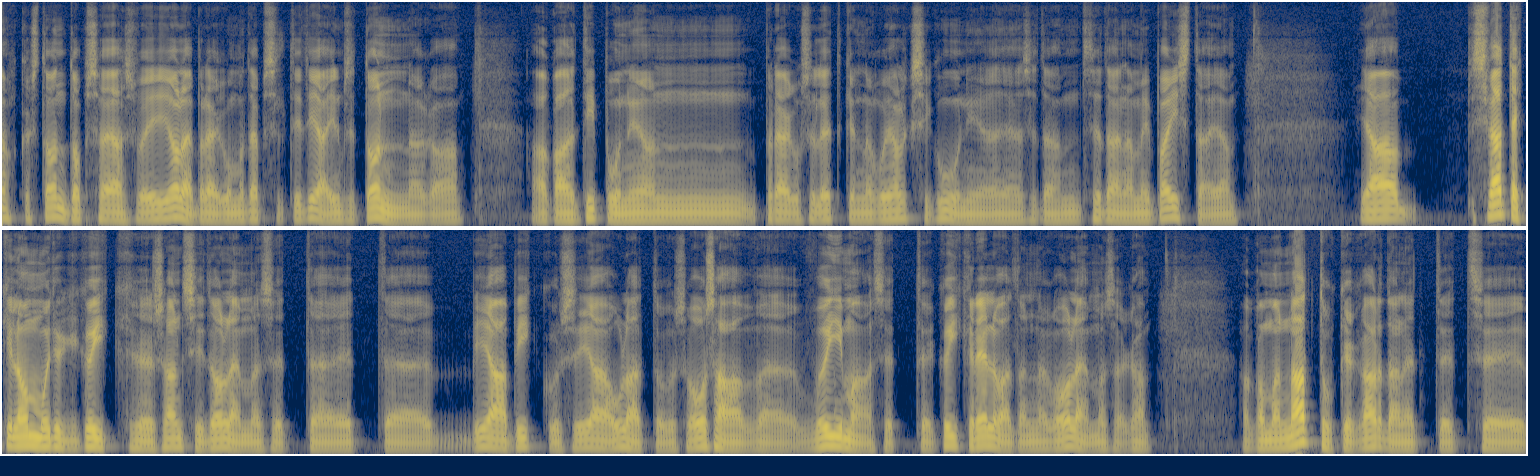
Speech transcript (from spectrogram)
noh, kas ta on top sajas või ei ole praegu, ma täpselt ei tea, ilmselt on, aga aga tipuni on praegusel hetkel nagu jalgsi kuuni ja, ja seda, seda enam ei paista ja ja Sviatekil on muidugi kõik šansid olemas, et, et äh, hea pikkus, hea ulatuvus, osav, võimas, et kõik relvad on nagu olemas, aga aga ma natuke kardan, et, et see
